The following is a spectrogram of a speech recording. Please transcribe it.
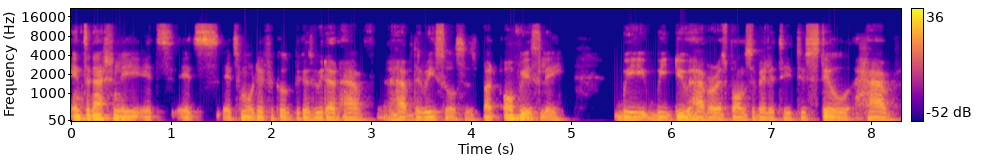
Internationally, it's it's it's more difficult because we don't have have the resources. But obviously, we we do have a responsibility to still have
